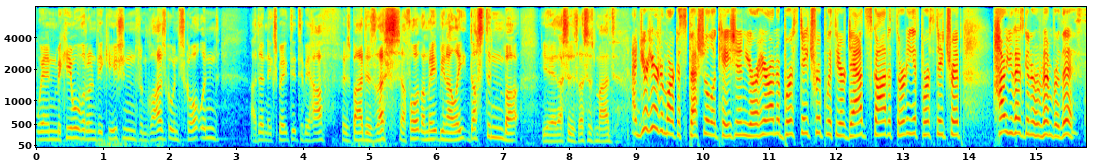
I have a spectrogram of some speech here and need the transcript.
when we came over on vacation from Glasgow in Scotland, I didn't expect it to be half as bad as this. I thought there might be a light dusting, but yeah, this is this is mad. And you're here to mark a special occasion. You're here on a birthday trip with your dad, Scott, a 30th birthday trip. How are you guys going to remember this?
